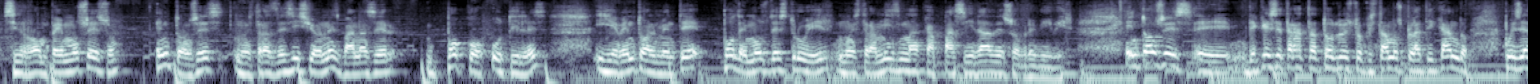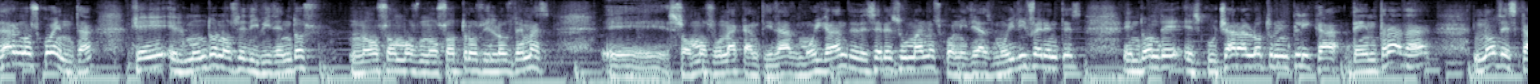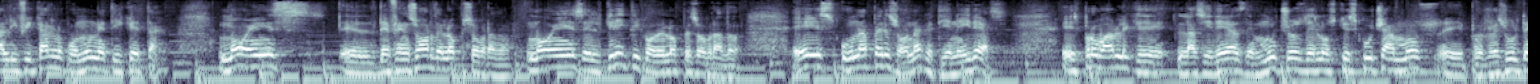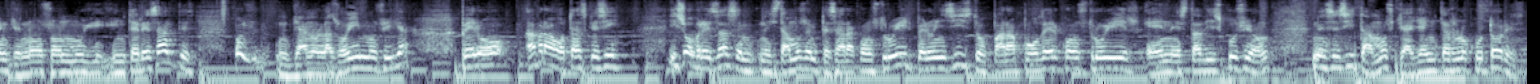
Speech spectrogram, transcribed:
Si rompemos eso, entonces nuestras decisiones van a ser poco útiles y eventualmente podemos destruir nuestra misma capacidad de sobrevivir. Entonces, eh, ¿de qué se trata todo esto que estamos platicando? Pues de darnos cuenta que el mundo no se divide en dos no somos nosotros y los demás. Eh, somos una cantidad muy grande de seres humanos con ideas muy diferentes, en donde escuchar al otro implica, de entrada, no descalificarlo con una etiqueta. No es el defensor de López Obrador, no es el crítico de López Obrador, es una persona que tiene ideas. Es probable que las ideas de muchos de los que escuchamos eh, pues resulten que no son muy interesantes, pues ya no las oímos y ya, pero habrá otras que sí. Y sobre esas em, necesitamos empezar a construir, pero insisto, para poder construir en esta discusión necesitamos que haya interlocutores.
